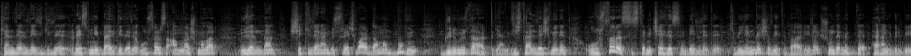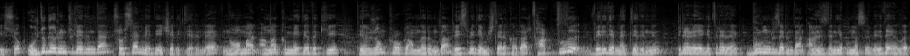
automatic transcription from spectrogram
kendileriyle ilgili resmi belgeleri, uluslararası anlaşmalar üzerinden şekillenen bir süreç vardı ama bugün günümüzde artık yani dijitalleşmenin uluslararası sistemin çehresini belirledi. 2025 yılı itibariyle şunu demekte herhangi bir beis yok. Uydu görüntülerinden sosyal medya içeriklerine, normal ana akım medyadaki televizyon programlarında resmi demişlere kadar farklı veri demetlerinin bir araya getirilerek bunun üzerinden analizlerin yapılması, veri dayalı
